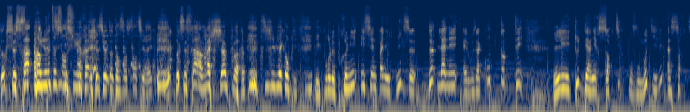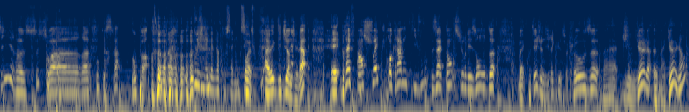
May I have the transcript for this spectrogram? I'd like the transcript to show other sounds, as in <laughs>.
Donc ce sera un une petit... <laughs> Je suis auto-censuré. Donc ce sera un mash-up, si j'ai bien compris. Et pour le premier SN Panic Mix de l'année, elle vous a concocté les toutes dernières sorties pour vous motiver à sortir euh, ce soir. Ce sera ou pas. Bouge les meubles dans ton salon, c'est Voilà, tout. avec DJ Angela. Et bref, un chouette programme qui vous attend sur les ondes. Bah écoutez, je ne dirais qu'une seule chose. Bah jingle, euh, ma gueule, hein.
